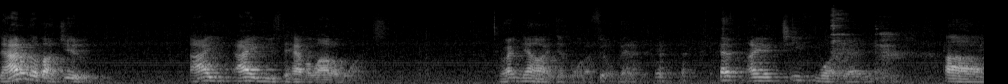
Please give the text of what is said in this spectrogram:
now, I don't know about you. I, I used to have a lot of wants. Right now, I just want to feel better. I achieve more right now. Um,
